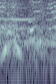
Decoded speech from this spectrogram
Yes!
